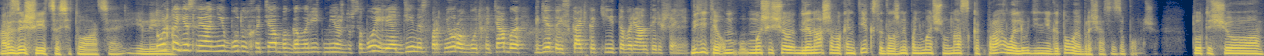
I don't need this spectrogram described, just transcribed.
разрешится ситуация? Или... Только если они будут хотя бы говорить между собой, или один из партнеров будет хотя бы где-то искать какие-то варианты решений. Видите, мы же еще для нашего контекста должны понимать, что у нас, как правило, люди не готовы обращаться за помощью. Тут еще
